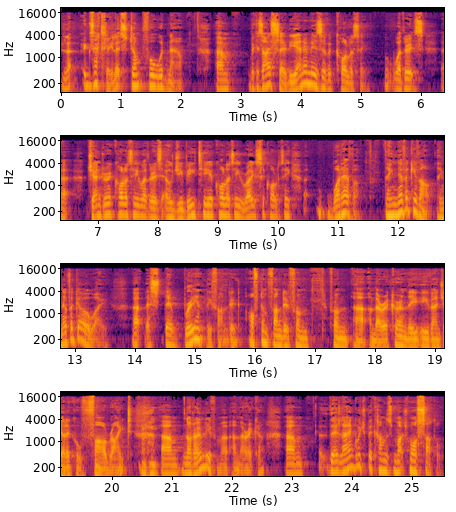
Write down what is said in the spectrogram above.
let, exactly. Let's jump forward now, um, because I say the enemies of equality, whether it's uh, gender equality, whether it's LGBT equality, race equality, uh, whatever, they never give up. They never go away. Uh, they're, they're brilliantly funded, often funded from from uh, America and the evangelical far right, um, not only from uh, America. Um, their language becomes much more subtle.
